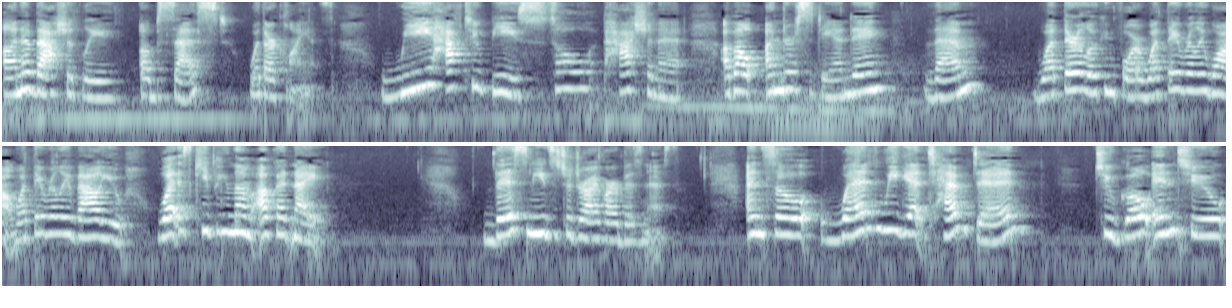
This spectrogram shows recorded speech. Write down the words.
unabashedly obsessed with our clients. We have to be so passionate about understanding them, what they're looking for, what they really want, what they really value, what is keeping them up at night. This needs to drive our business. And so when we get tempted to go into,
